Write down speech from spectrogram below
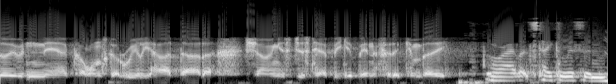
do, and now Colin's got really hard data showing us just how big a benefit it can be. All right, let's take a listen.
